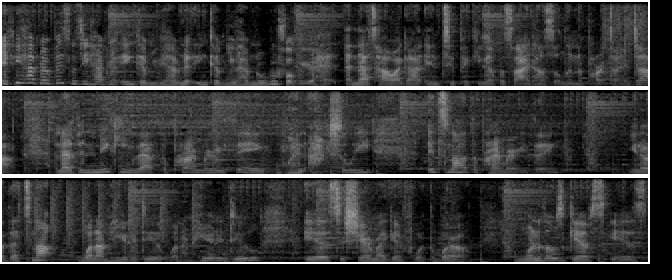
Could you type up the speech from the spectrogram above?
if you have no business, you have no income. If you have no income, you have no roof over your head. And that's how I got into picking up a side hustle and a part time job. And I've been making that the primary thing when actually it's not the primary thing. You know, that's not what I'm here to do. What I'm here to do is to share my gift with the world. And one of those gifts is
